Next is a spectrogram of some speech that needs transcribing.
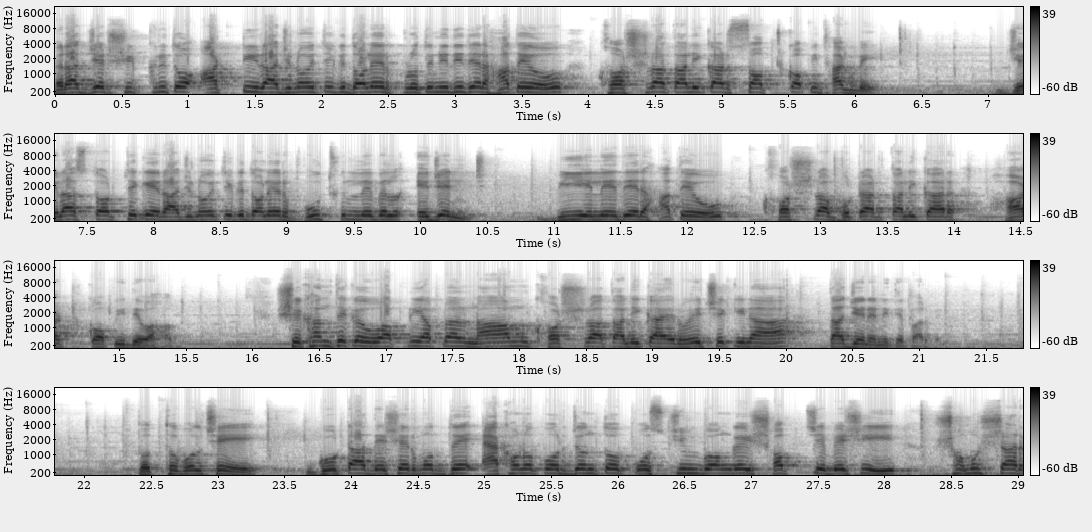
রাজ্যের স্বীকৃত আটটি রাজনৈতিক দলের প্রতিনিধিদের হাতেও খসড়া তালিকার সফট কপি থাকবে। জেলা স্তর থেকে রাজনৈতিক দলের বুথ লেভেল এজেন্ট বিএলএদের হাতেও খসড়া ভোটার তালিকার হার্ড কপি দেওয়া হবে। সেখান থেকেও আপনি আপনার নাম, খসড়া তালিকায় রয়েছে কিনা তা জেনে নিতে পারবেন। তথ্য বলছে, গোটা দেশের মধ্যে এখনও পর্যন্ত পশ্চিমবঙ্গে সবচেয়ে বেশি সমস্যার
